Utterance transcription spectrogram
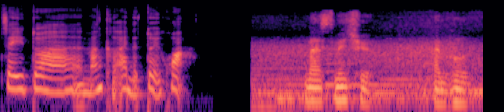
这一段蛮可爱的对话。Nice to meet you. I'm home.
